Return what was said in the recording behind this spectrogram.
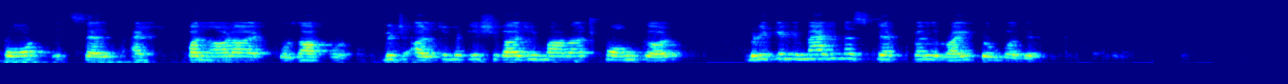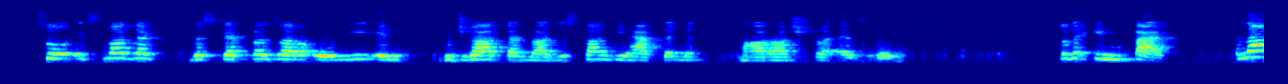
fort itself at Panhala at Kolhapur, which ultimately Shivaji Maharaj conquered. But you can imagine a step well right over there. So it's not that the step wells are only in Gujarat and Rajasthan. We have them in Maharashtra as well. So the impact. Now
